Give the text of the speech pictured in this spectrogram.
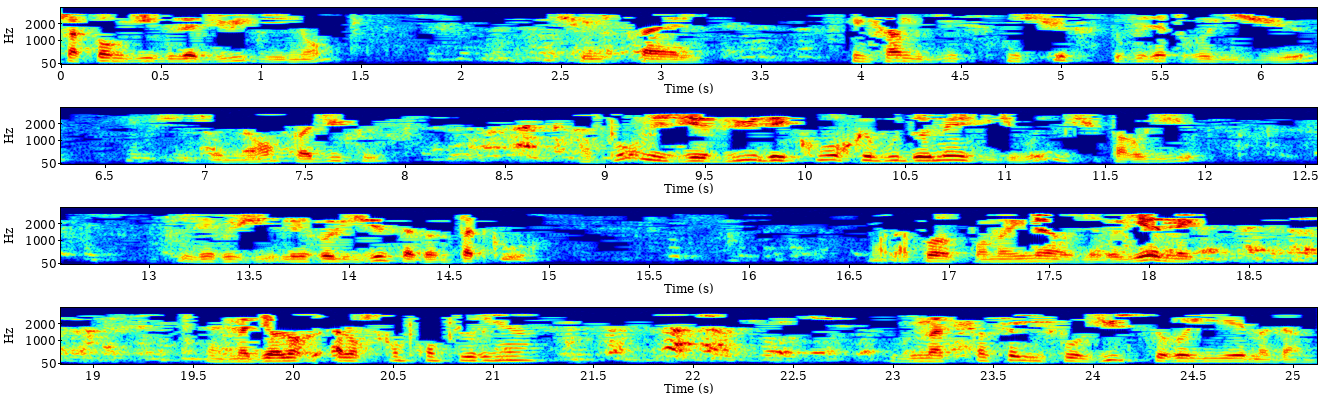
Chaque fois me dit, vous êtes juif Je dis non. Je suis Israël. Une femme me dit, monsieur, vous êtes religieux Je dis non, pas du tout. Ah bon, mais j'ai vu des cours que vous donnez. Je dis oui, mais je ne suis pas religieux. Les, religieux, ça ne donne pas de cours. Voilà, pendant une heure, j'ai relié, mais elle m'a dit alors, alors je comprends plus rien. Dis, ma il faut juste se relier, madame.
